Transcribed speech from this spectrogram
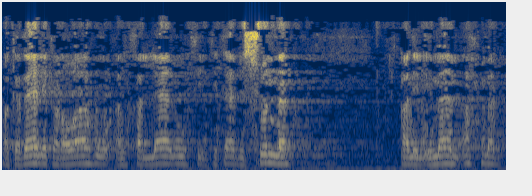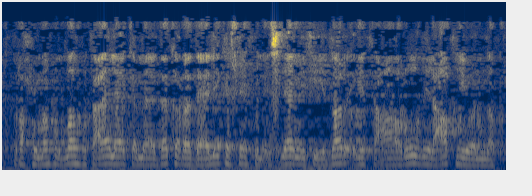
وكذلك رواه الخلال في كتاب السنة عن الإمام أحمد رحمه الله تعالى كما ذكر ذلك شيخ الإسلام في درء تعارض العقل والنقل.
